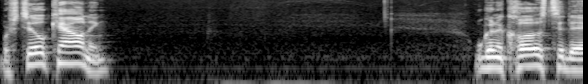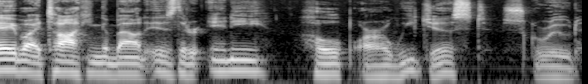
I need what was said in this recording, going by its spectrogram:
We're still counting. We're going to close today by talking about is there any hope or are we just screwed?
